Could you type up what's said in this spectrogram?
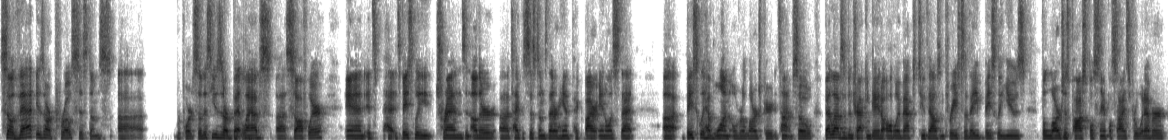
so that is our Pro Systems uh, report. So this uses our Bet Labs uh, software, and it's ha- it's basically trends and other uh, type of systems that are handpicked by our analysts that uh, basically have won over a large period of time. So Bet Labs has been tracking data all the way back to 2003. So they basically use the largest possible sample size for whatever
